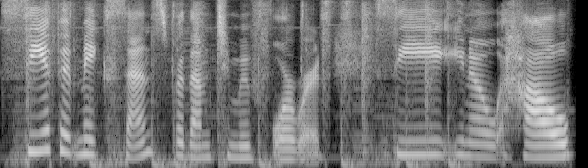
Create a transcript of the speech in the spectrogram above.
see if it makes sense for them to move forward. See, you know, how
